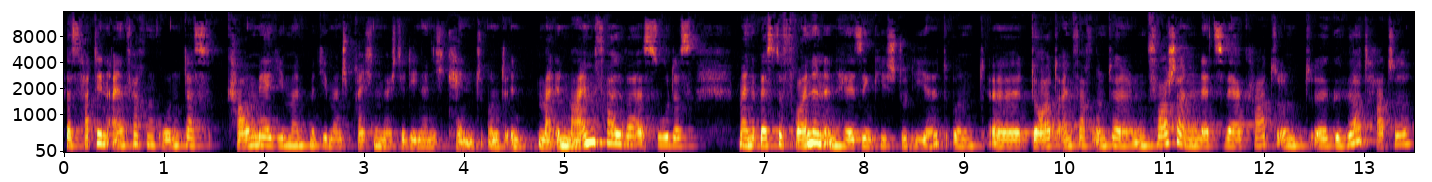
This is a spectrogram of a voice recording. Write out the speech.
Das hat den einfachen Grund, dass kaum mehr jemand mit jemand sprechen möchte, den er nicht kennt. Und in, in meinem Fall war es so, dass meine beste Freundin in Helsinki studiert und äh, dort einfach unter einem Forschernetzwerk hat und äh, gehört hatte,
